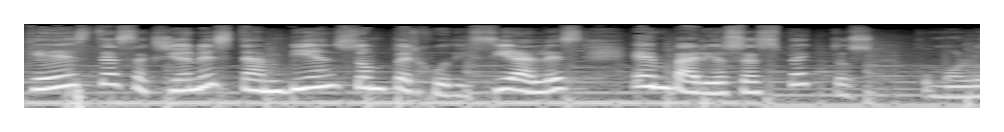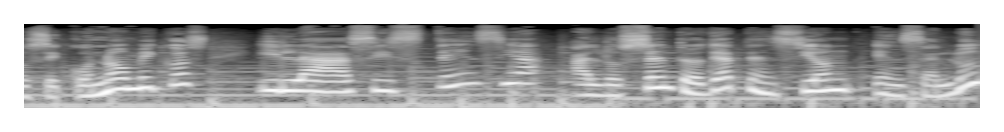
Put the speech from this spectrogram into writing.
que estas acciones también son perjudiciales en varios aspectos, como los económicos y la asistencia a los centros de atención en salud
